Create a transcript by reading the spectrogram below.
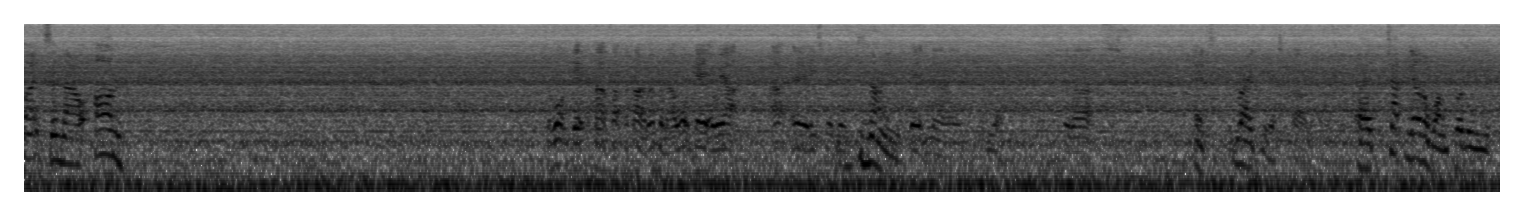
lights are now on. So what gate, I can't, I can't remember now, what gate are we at? At uh, East Midlands? Nine. Gate 9. Yeah, So that's... it's right here. Oh, Uh, tap the other one for the.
